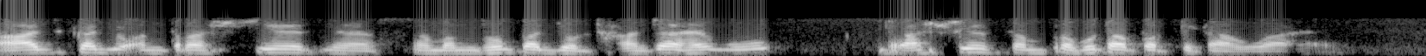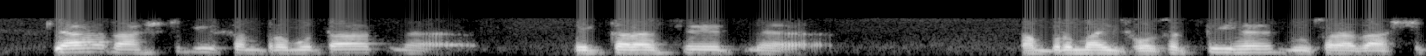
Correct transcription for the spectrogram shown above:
आज का जो अंतर्राष्ट्रीय संबंधों का जो ढांचा है, वो राष्ट्रीय संप्रभुता पर टिका हुआ है। क्या राष्ट्र की संप्रभुता एक तरह से कंप्रोमाइज हो सकती है? दूसरा राष्ट्र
